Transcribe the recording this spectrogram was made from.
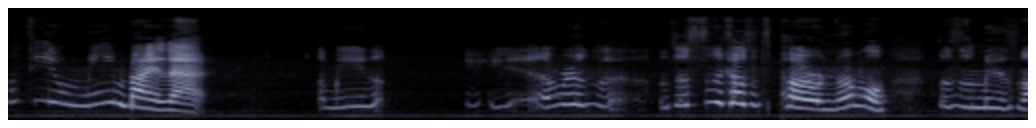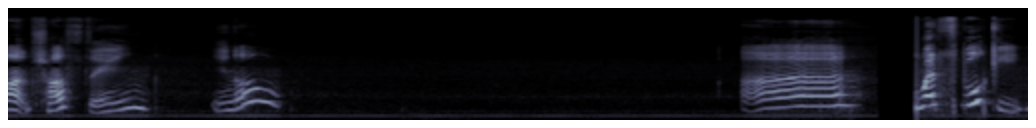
What do you mean by that? I mean, ever just because it's paranormal doesn't mean it's not trusting. You know? Uh, what's spooky?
